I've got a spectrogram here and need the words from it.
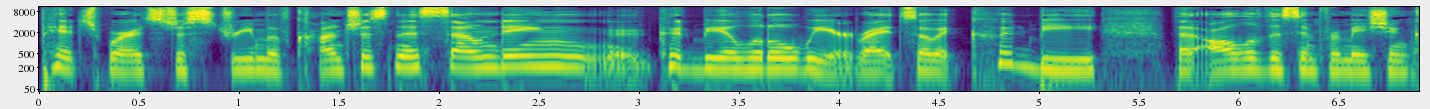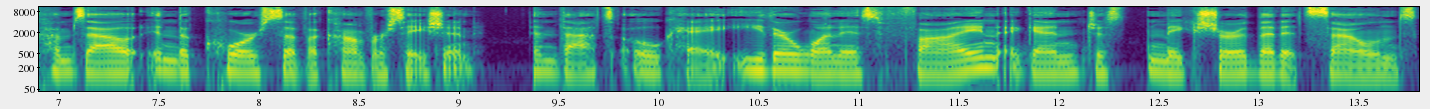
pitch where it's just stream of consciousness sounding uh, could be a little weird, right? So it could be that all of this information comes out in the course of a conversation and that's okay. Either one is fine. Again, just make sure that it sounds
